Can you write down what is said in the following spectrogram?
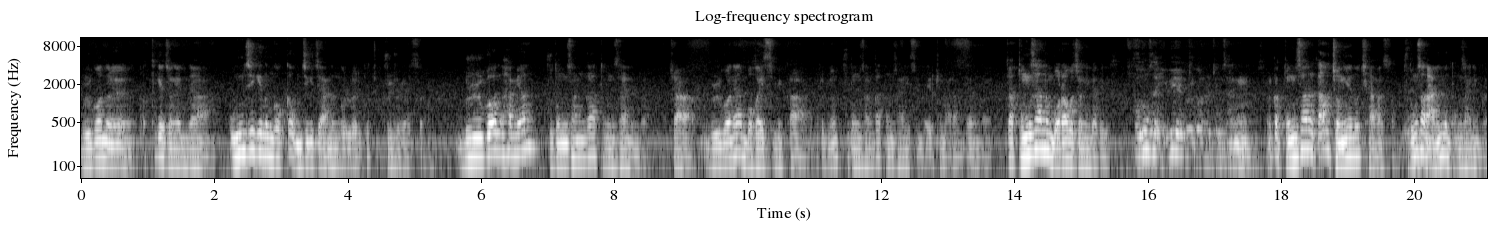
물건을 어떻게 정했냐 움직이는 것과 움직이지 않는 걸로 이렇게 쭉 분류를 했어 물건 하면 부동산과 동산인 거야 자 물건에 뭐가 있습니까 그러면 부동산과 동산이 있습니다 이렇게 말하면 되는 거야 자 동산은 뭐라고 정의가 되어 있어 부동산 이외의 물건을 동산. 음, 그러니까 동산을 따로 정의해 놓지 않았어. 부동산 아니면 동산인 거야.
